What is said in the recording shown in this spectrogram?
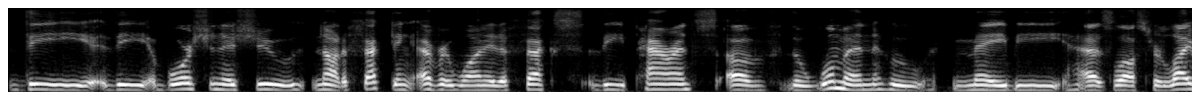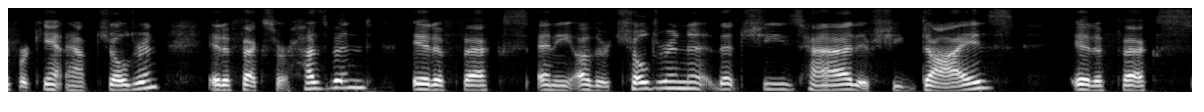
the the abortion issue not affecting everyone, it affects the parents of the woman who maybe has lost her life or can't have children. It affects her husband. It affects any other children that she's had if she dies. It affects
